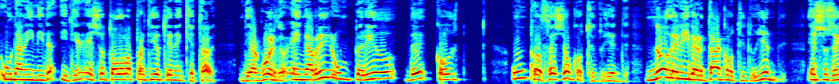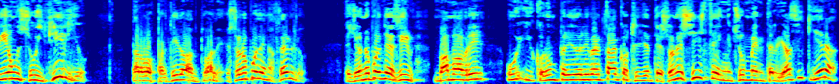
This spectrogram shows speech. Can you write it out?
unanimidad y eso todos los partidos tienen que estar de acuerdo en abrir un periodo de un proceso constituyente, no de libertad constituyente. Eso sería un suicidio para los partidos actuales. Eso no pueden hacerlo. Ellos no pueden decir, vamos a abrir y con un periodo de libertad constituyente. Eso no existe en su mentalidad siquiera,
